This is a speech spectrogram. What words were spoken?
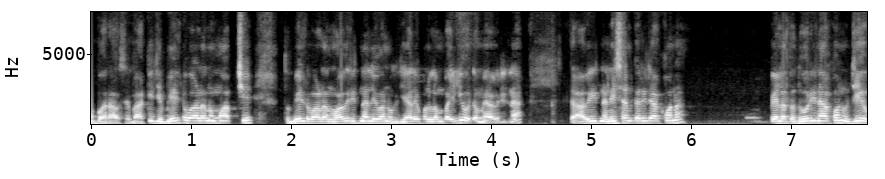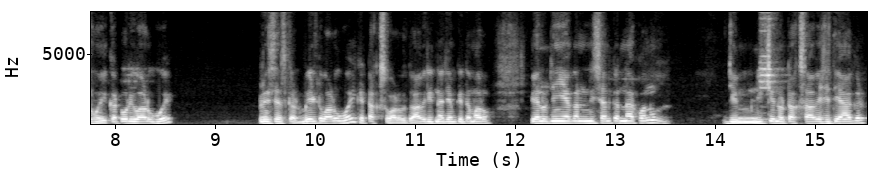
ઉપર આવશે બાકી જે બેલ્ટ વાળાનું માપ છે, તો બેલ્ટ વાળાનું આવી રીતના લેવાનું જ્યારે પણ લંબાઈ લ્યો તમે આવી રીતના, તો આવી રીતના નિશાન કરી રાખવાના. પહેલા તો દોરી નાખવાનું જે હોય, કટોરી વાળું હોય પ્રિન્સેસ કટ બેલ્ટ વાળું હોય કે ટક્સ વાળું તો આવી રીતના જેમ કે તમારું પહેલું જે અહીંયા આગળ નિશાન કરી નાખવાનું, જે નીચેનો ટક્સ આવે છે ત્યાં આગળ,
